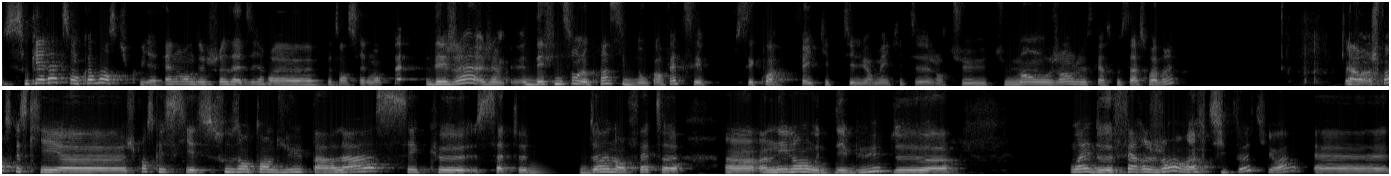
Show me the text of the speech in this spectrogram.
Sous- quel axe on commence Du coup, il y a tellement de choses à dire euh, potentiellement. Déjà, j'aime- définissons le principe. Donc, en fait, c'est c'est quoi fake it till you make it? Genre, tu, tu mens aux gens jusqu'à ce que ça soit vrai? Alors, je pense que ce qui est, euh, je pense que ce qui est sous-entendu par là, c'est que ça te donne en fait euh, un, un élan au début de, euh, ouais, de faire genre un petit peu, tu vois. Euh,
